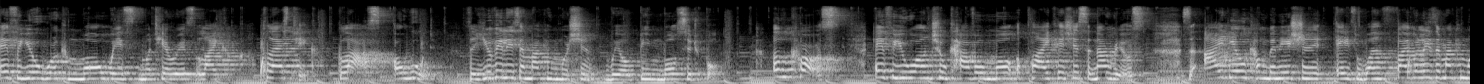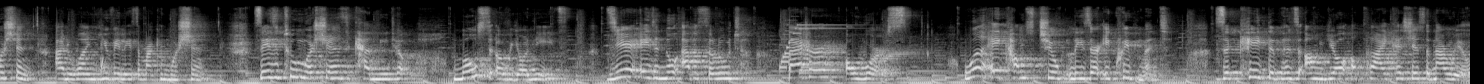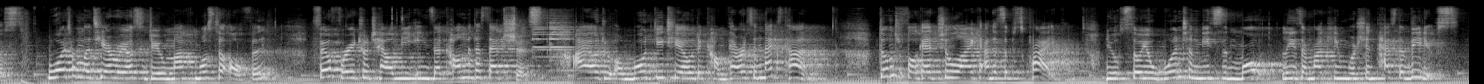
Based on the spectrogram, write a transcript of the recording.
If you work more with materials like plastic, glass, or wood, the UV laser marking machine will be more suitable. Of course, if you want to cover more application scenarios, the ideal combination is one fiber laser marking machine and one UV laser marking machine. These two machines can meet most of your needs. There is no absolute better or worse. When it comes to laser equipment, the key depends on your application scenarios. What materials do you mark most often? Feel free to tell me in the comment sections. I'll do a more detailed comparison next time. Don't forget to like and subscribe so you won't miss more laser marking machine test videos.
